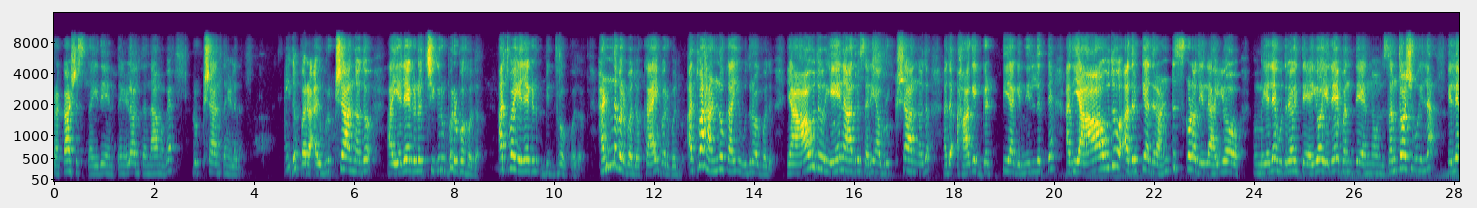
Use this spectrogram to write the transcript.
ಪ್ರಕಾಶಿಸ್ತಾ ಇದೆ ಅಂತ ಹೇಳೋ ಅಂತ ನಾಮವೇ ವೃಕ್ಷ ಅಂತ ಹೇಳೋದು. ಇದು ಪರ ವೃಕ್ಷ ಅನ್ನೋದು ಆ ಎಲೆಗಳು ಚಿಗುರು ಬರಬಹುದು ಅಥವಾ ಎಲೆಗಳು ಬಿದ್ದು ಹೋಗ್ಬೋದು. ಹಣ್ಣು ಬರ್ಬೋದು, ಕಾಯಿ ಬರ್ಬೋದು, ಅಥವಾ ಹಣ್ಣು ಕಾಯಿ ಉದುರೋಗ್ಬೋದು ಯಾವುದು ಏನಾದರೂ ಸರಿ ಆ ವೃಕ್ಷ ಅನ್ನೋದು ಅದು ಹಾಗೆ ಗಟ್ಟಿಯಾಗಿ ನಿಲ್ಲುತ್ತೆ, ಅದು ಯಾವುದು ಅದಕ್ಕೆ ಅದರ ಅಂಟಿಸ್ಕೊಳ್ಳೋದಿಲ್ಲ. ಅಯ್ಯೋ ಎಲೆ ಉದುರೋಯ್ತೆ, ಅಯ್ಯೋ, ಎಲೆ ಬಂತೆ ಅನ್ನೋ ಒಂದು ಸಂತೋಷವೂ ಇಲ್ಲ, ಎಲೆ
